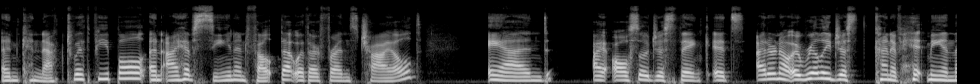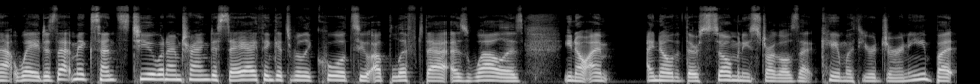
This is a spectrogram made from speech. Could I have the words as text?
and connect with people. And I have seen and felt that with our friend's child. And I also just think it's, I don't know, it really just kind of hit me in that way. Does that make sense to you what I'm trying to say? I think it's really cool to uplift that as well as, you know, I'm, I know that there's so many struggles that came with your journey, but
